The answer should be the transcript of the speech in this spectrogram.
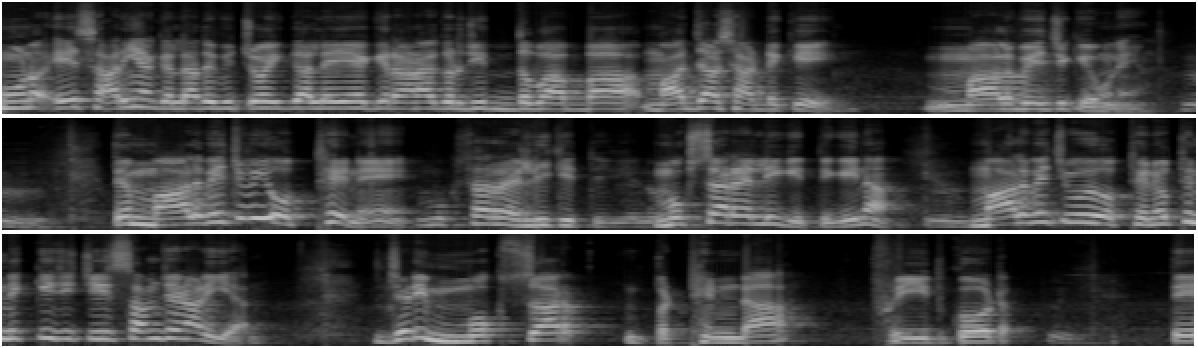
ਹੁਣ ਇਹ ਸਾਰੀਆਂ ਗੱਲਾਂ ਦੇ ਵਿੱਚੋਂ ਇੱਕ ਗੱਲ ਇਹ ਹੈ ਕਿ ਰਾਣਾ ਗੁਰਜੀਤ ਦਬਾਬਾ ਮਾਝਾ ਛੱਡ ਕੇ ਮਾਲਵੇ 'ਚ ਕਿਉਂ ਨੇ? ਤੇ ਮਾਲਵੇ 'ਚ ਵੀ ਉੱਥੇ ਨੇ। ਮੁਕਸਰ ਰੈਲੀ ਕੀਤੀ ਗਈ ਨਾ। ਮੁਕਤਸਰ ਰੈਲੀ ਕੀਤੀ ਗਈ ਨਾ। ਮਾਲਵੇ 'ਚ ਵੀ ਉੱਥੇ ਨੇ। ਉੱਥੇ ਨਿੱਕੀ ਜੀ ਚੀਜ਼ ਸਮਝਣ ਵਾਲੀ ਆ। ਜਿਹੜੀ ਮੁਕਤਸਰ ਬਠਿੰਡਾ ਫਰੀਦਕੋਟ ਤੇ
